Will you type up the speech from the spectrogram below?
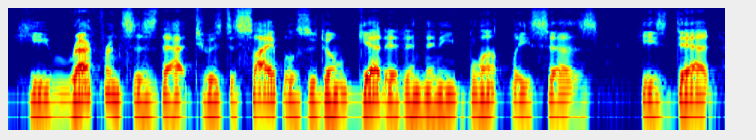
He references that to his disciples who don't get it, and then he bluntly says, He's dead.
